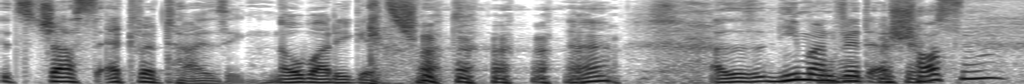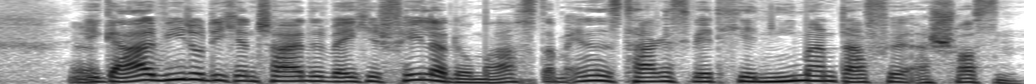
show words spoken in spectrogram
it's just advertising. Nobody gets shot. ja? Also niemand wird erschossen. Ja. Egal wie du dich entscheidest, welche Fehler du machst, am Ende des Tages wird hier niemand dafür erschossen.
